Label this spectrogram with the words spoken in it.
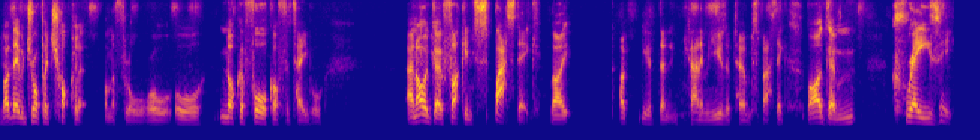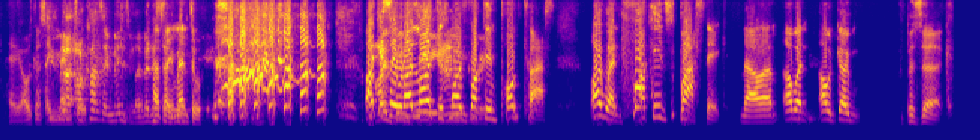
Yeah. Like they would drop a chocolate on the floor or or knock a fork off the table, and I would go fucking spastic. Like I you don't, can't even use the term spastic, but I'd go crazy. Hey, I was going to say No, mental. I can't say mental. I better Can't say mental. I can I'd say what I like. really It's my angry. fucking podcast. I went fucking spastic. Now um, I went. I would go berserk.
